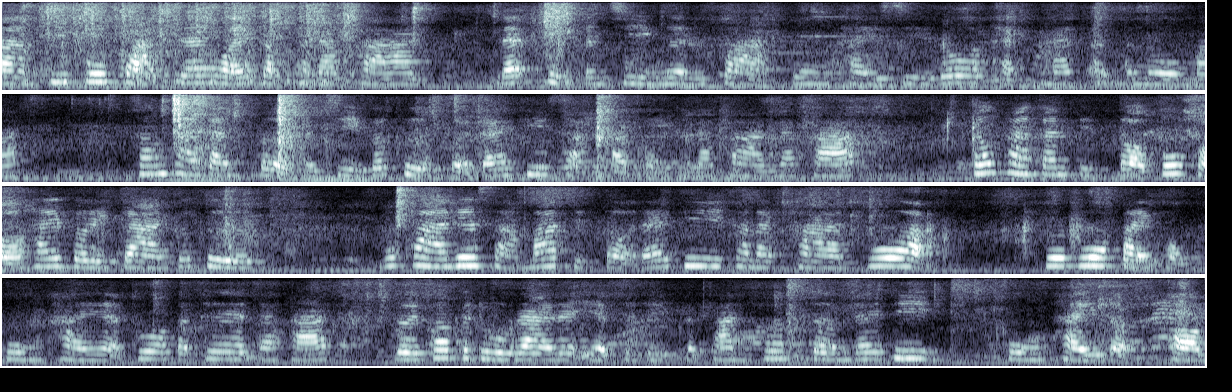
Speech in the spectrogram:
ตามที่ผู้ฝากแจ้งไว้กับธนาคารและปิดบัญชีเงินฝากกรุงไทยซีโร่แท็กแม็กอัตโนมัติ ช่องทางการเปิดบัญชีก็คือเปิดได้ที่สาขาของธนาคารนะคะ ช่องทางการติดต่อผู้ขอให้บริการก็คือลูกค้าเนี่ยสามารถติดต่อได้ที่ธนาคารทั่วทั่วทั่วไปของกรุงไทยอะทั่วประเทศนะคะ โดยเข้าไปดูรายละเอียดผลิตภัณฑ์เพิ่มเติมได้ที่กรุงไทย .com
